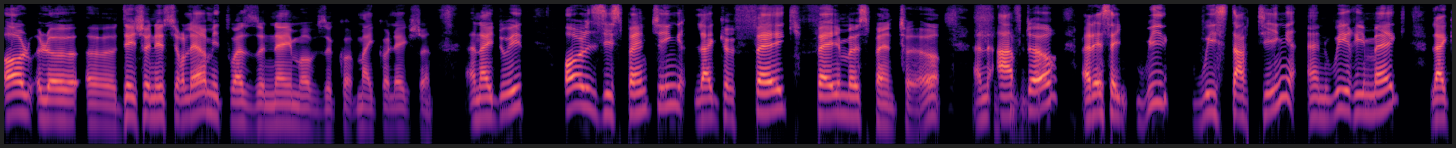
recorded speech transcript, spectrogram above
all the uh, Déjeuner sur l'herbe, it was the name of the co- my collection, and I do it all this painting like a fake famous painter. And after, and I say, we we starting and we remake like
